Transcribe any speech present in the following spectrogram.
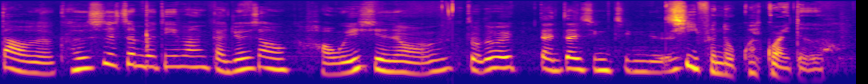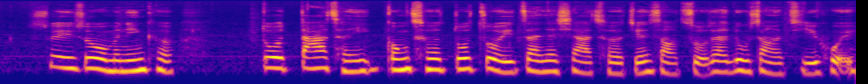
到了，可是这个地方感觉上好危险哦，走得会胆战心惊的，气氛都怪怪的。所以说，我们宁可多搭乘公车，多坐一站再下车，减少走在路上的机会。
